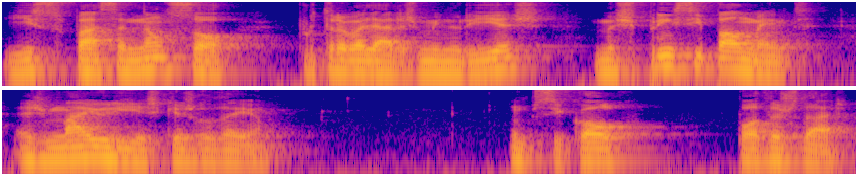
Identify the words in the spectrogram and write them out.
e isso passa não só por trabalhar as minorias, mas principalmente as maiorias que as rodeiam. Um psicólogo pode ajudar.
